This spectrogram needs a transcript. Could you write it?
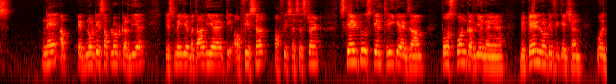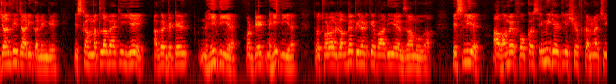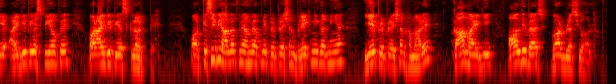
ने अब एक नोटिस अपलोड कर दिया है, जिसमें ये बता दिया है कि officer office assistant scale two scale three के एग्ज़ाम पोस्टपोन कर दिए गए हैं। डिटेल नोटिफिकेशन वो जल्द ही जारी करेंगे। इसका मतलब है कि ये अगर डिटेल नहीं दी है और डेट नहीं दी है तो थोड़ा लंबे पीरियड के बाद ये एग्ज़ाम होगा। इसलिए अब हमें फोकस इमीडिएटली शिफ्ट करना चाहिए आईबीपीएस पीओ पे और आईबीपीएस क्लर्क पे। और किसी भी हालत में हमें अपनी प्रिपरेशन ब्रेक नहीं करनी है। ये प्रिपरेशन हमारे काम आएगी। All the best God bless you all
